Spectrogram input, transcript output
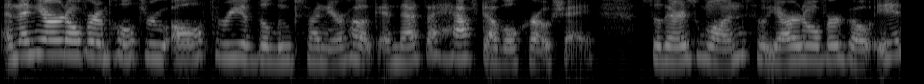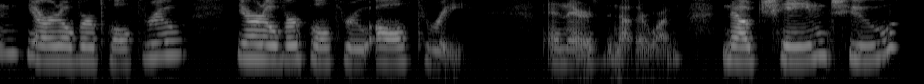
and then yarn over and pull through all three of the loops on your hook, and that's a half double crochet. So there's one, so yarn over, go in, yarn over, pull through, yarn over, pull through all three. And there's another one. Now chain two,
